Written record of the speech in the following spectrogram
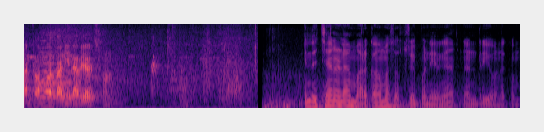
கன்ஃபார்மாக தண்ணி நிறையா வச்சுக்கணும். இந்த சேனலை மறக்காமல் சப்ஸ்கிரைப் பண்ணிடுங்க நன்றி வணக்கம்.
